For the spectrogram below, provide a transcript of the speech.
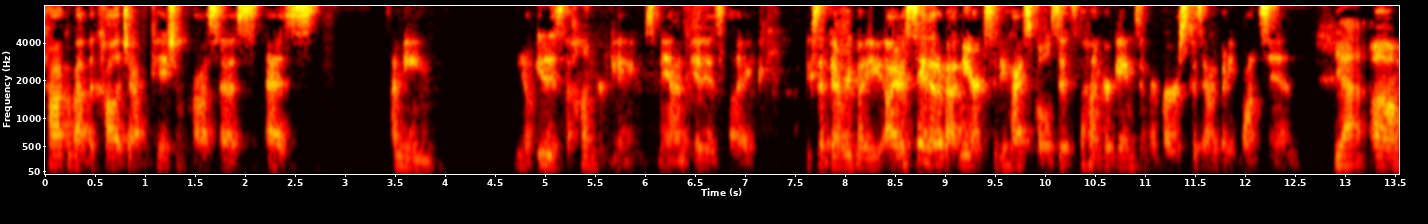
talk about the college application process as i mean you know, it is the Hunger Games, man. It is like, except everybody, I would say that about New York City high schools. It's the Hunger Games in reverse because everybody wants in. Yeah. Um,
